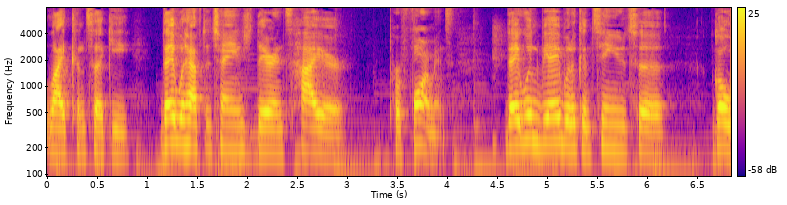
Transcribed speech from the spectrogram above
like Kentucky they would have to change their entire performance. They wouldn't be able to continue to go.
